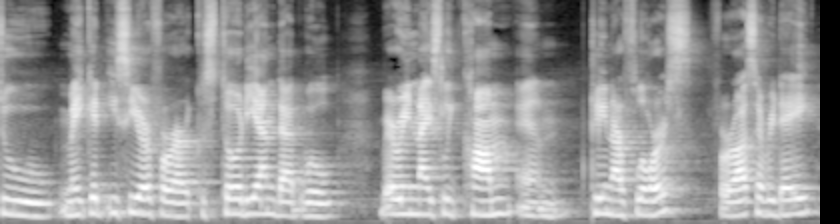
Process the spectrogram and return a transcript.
to make it easier for our custodian that will very nicely come and clean our floors for us every day.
